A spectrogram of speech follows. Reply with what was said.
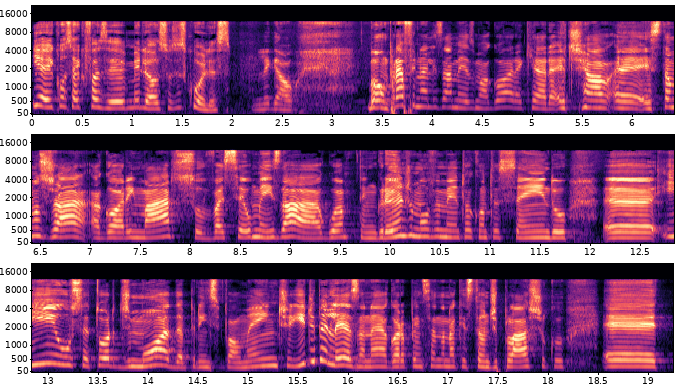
E aí consegue fazer melhor suas escolhas. Legal. Bom, para finalizar mesmo agora, Kiara, tinha, é, estamos já agora em março, vai ser o mês da água, tem um grande movimento acontecendo, uh, e o setor de moda, principalmente, e de beleza, né? Agora pensando na questão de plástico, é,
